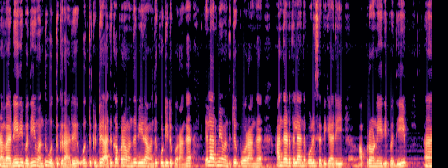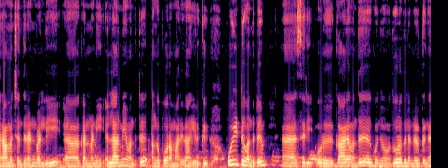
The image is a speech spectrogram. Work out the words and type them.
நம்ம நீதிபதியும் வந்து ஒத்துக்கிறாரு. ஒத்துக்கிட்டு அதுக்கப்புறம் வந்து வீரா வந்து கூட்டிகிட்டு போகிறாங்க எல்லாருமே வந்துட்டு போகிறாங்க அந்த இடத்துல அந்த போலீஸ் அதிகாரி அப்புறம் நீதிபதி ராமச்சந்திரன் வள்ளி கண்மணி எல்லாருமே வந்துட்டு அங்கே போகிற மாதிரி தான் இருக்குது போயிட்டு வந்துட்டு சரி ஒரு காரை வந்து கொஞ்சம் தூரத்தில் நிறுத்துங்க.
